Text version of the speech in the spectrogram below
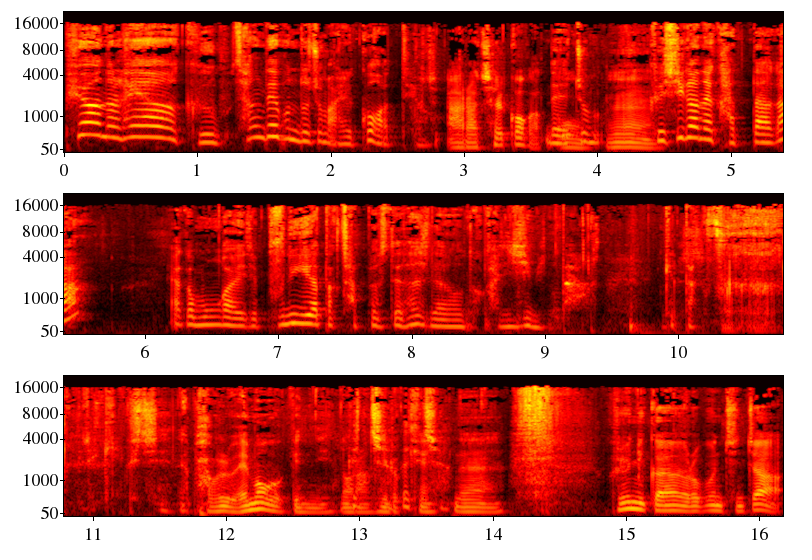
표현을 해야 그 상대분도 좀 알 것 같아요. 알아챌 것 같고. 네, 좀그 네. 시간을 갖다가 약간 뭔가 이제 분위기가 딱 잡혔을 때 사실 내가 더 관심 있다. 이렇게 딱 싹 이렇게. 그치. 내가 밥을 왜 먹었겠니? 너랑 그쵸, 이렇게. 그쵸. 네. 그러니까요, 여러분 진짜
